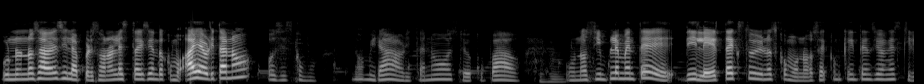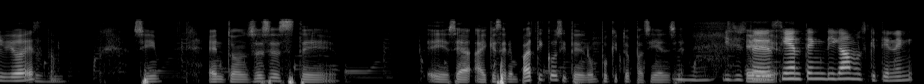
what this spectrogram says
uno no sabe si la persona le está diciendo como, ay, ahorita no, o si es como, no, mira, ahorita no, estoy ocupado. Uno simplemente di- lee el texto y uno es como, no sé con qué intención escribió esto. Sí, entonces, este, eh, o sea, hay que ser empáticos y tener un poquito de paciencia. Y si ustedes Eh, sienten, digamos, que tienen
